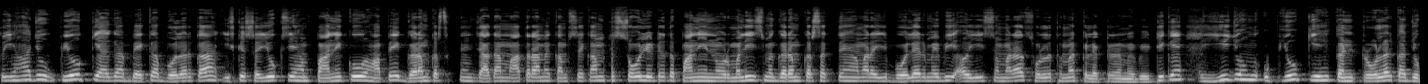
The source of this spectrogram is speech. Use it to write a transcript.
तो यहाँ जो उपयोग किया गया बैकअप बॉलर का, इसके सहयोग से हम पानी को वहाँ पे गर्म कर सकते हैं, ज़्यादा मात्रा में, कम से कम सौ लीटर तो पानी नॉर्मली इसमें गर्म कर सकते हैं हमारा ये बॉयलर में भी और इस हमारा सोलर थर्मल कलेक्टर में भी, ठीक है? ये जो हम उपयोग किए हैं कंट्रोलर का जो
